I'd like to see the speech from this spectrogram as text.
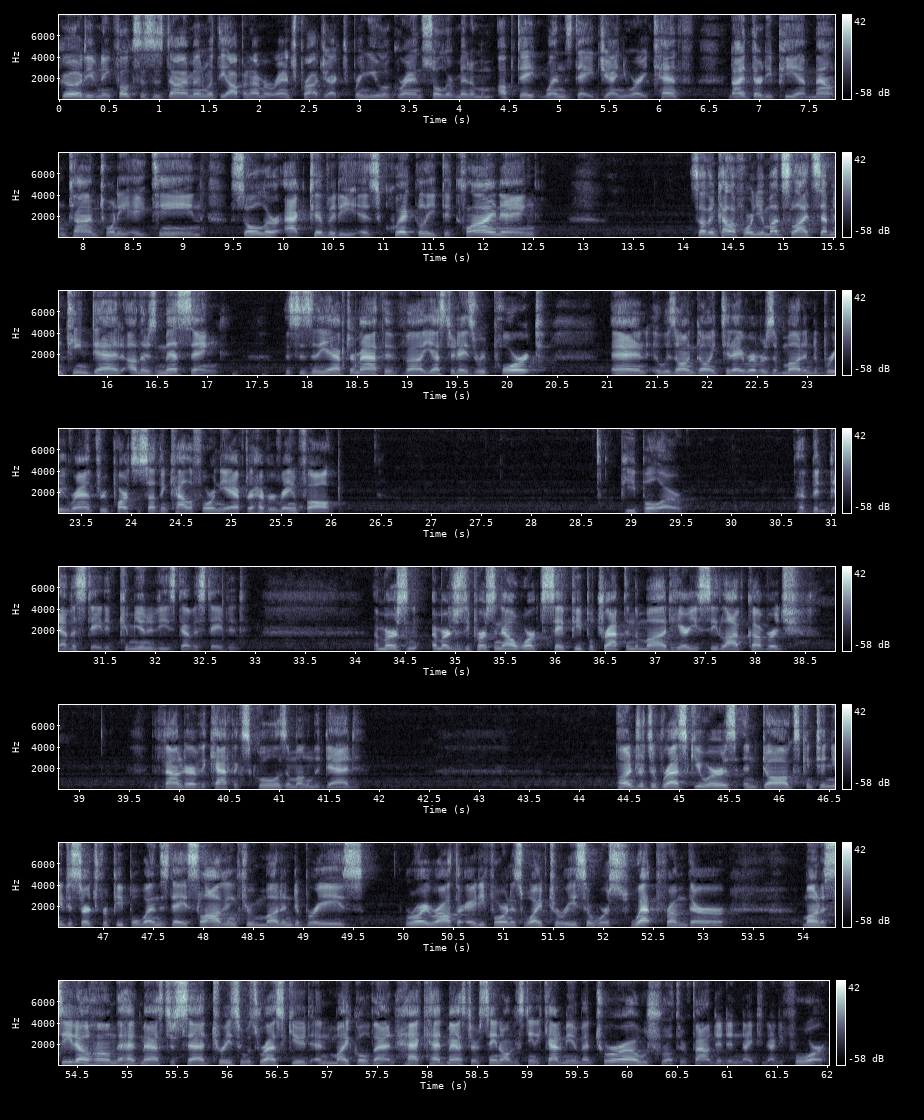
Good evening, folks. This is Diamond with the Oppenheimer Ranch Project to bring you a grand solar minimum update Wednesday, January 10th, 9:30 p.m. Mountain Time 2018. Solar activity is quickly declining. Southern California mudslide, 17 dead, others missing. This is in the aftermath of uh, yesterday's report, and it was ongoing today. Rivers of mud and debris ran through parts of Southern California after heavy rainfall. People are have been devastated, communities devastated. Emergency personnel work to save people trapped in the mud. Here you see live coverage. The founder of the Catholic school is among the dead. Hundreds of rescuers and dogs continue to search for people Wednesday, slogging through mud and debris. Roy Rohter, 84, and his wife Teresa were swept from their Montecito home, the headmaster said. Teresa was rescued, and Michael Van Heck, headmaster of St. Augustine Academy in Ventura, which Rohter founded in 1994.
